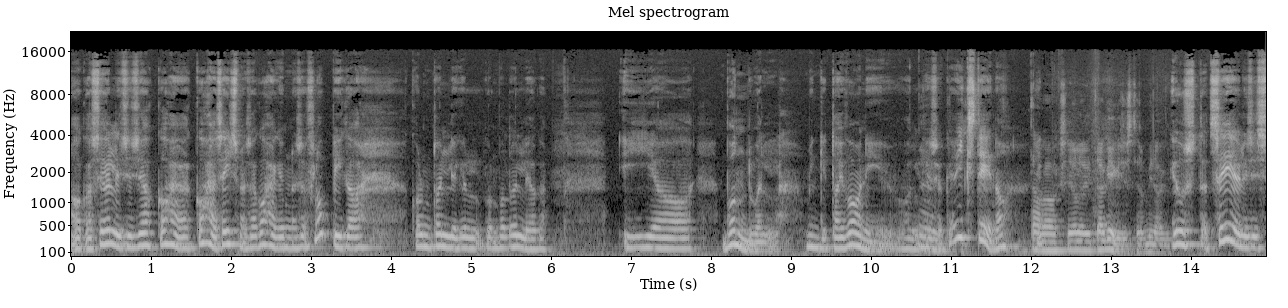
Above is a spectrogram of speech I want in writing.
aga see oli siis jah, kahe, kahe seitsmesaja kahekümnese flopiga, kolm tolli küll, kolm pool tolli, aga ja Bondwell, mingi Taiwan'i valge sihuke XD noh. Tänapäevaks ei ole ei tea keegi sellest enam midagi. just, et see oli siis,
